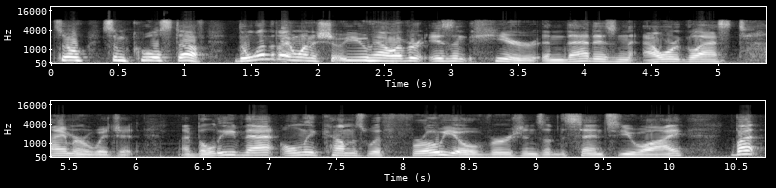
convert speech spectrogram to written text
so some cool stuff. The one that I want to show you, however, isn't here, and that is an hourglass timer widget. I believe that only comes with Froyo versions of the Sense UI. But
